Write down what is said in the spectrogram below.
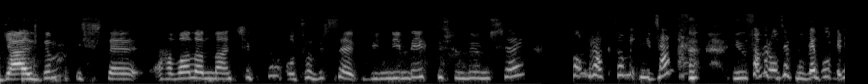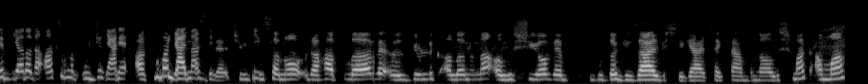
geldim işte havaalanından çıktım otobüse bindiğimde ilk düşündüğüm şey son durakta mı ineceğim? İnsanlar olacak mı? Ve bu beni bir arada aklımın ucu yani aklıma gelmez bile. Çünkü insan o rahatlığa ve özgürlük alanına alışıyor ve bu da güzel bir şey gerçekten buna alışmak. Ama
